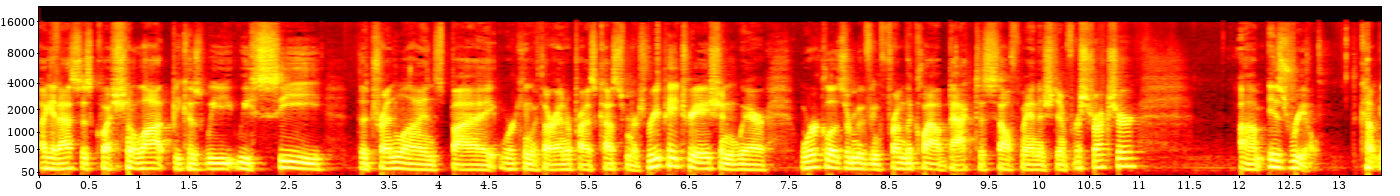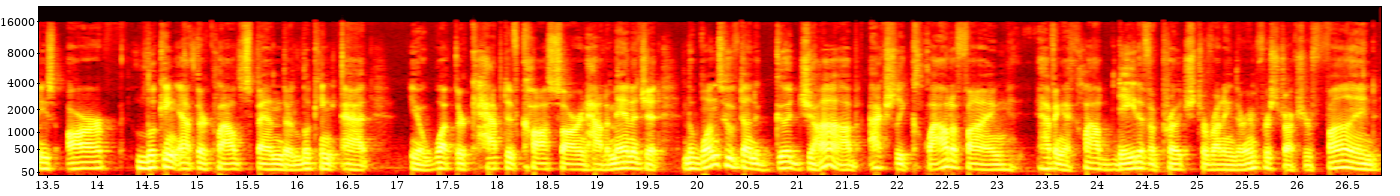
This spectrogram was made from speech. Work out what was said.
i get asked this question a lot because we we see the trend lines by working with our enterprise customers. Repatriation where workloads are moving from the cloud back to self-managed infrastructure um, is real. Companies are looking at their cloud spend. They're looking at you know what their captive costs are and how to manage it. And the ones who've done a good job actually cloudifying, having a cloud native approach to running their infrastructure, find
